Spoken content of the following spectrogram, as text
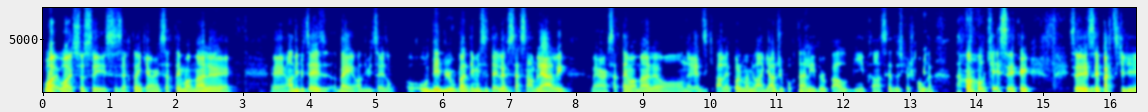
Oui, ouais, ça, c'est certain qu'à un certain moment, là, en début de saison, ben, en début de saison, au, début où Pantémis était là, ça semblait aller. Mais à un certain moment, là, on aurait dit qu'ils ne parlaient pas le même langage et pourtant, les mm-hmm. deux parlent bien français de ce que je comprends. Donc, c'est particulier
